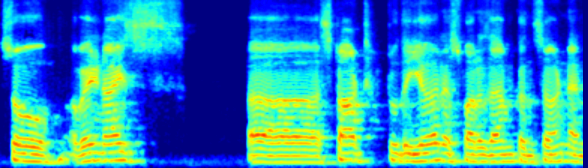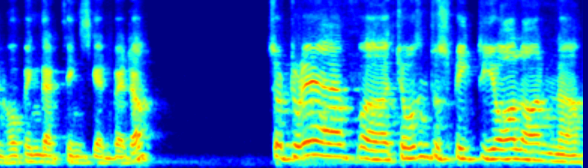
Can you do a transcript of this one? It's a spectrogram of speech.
So a very nice uh, start to the year as far as I'm concerned and hoping that things get better. So today I have uh, chosen to speak to you all on uh,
